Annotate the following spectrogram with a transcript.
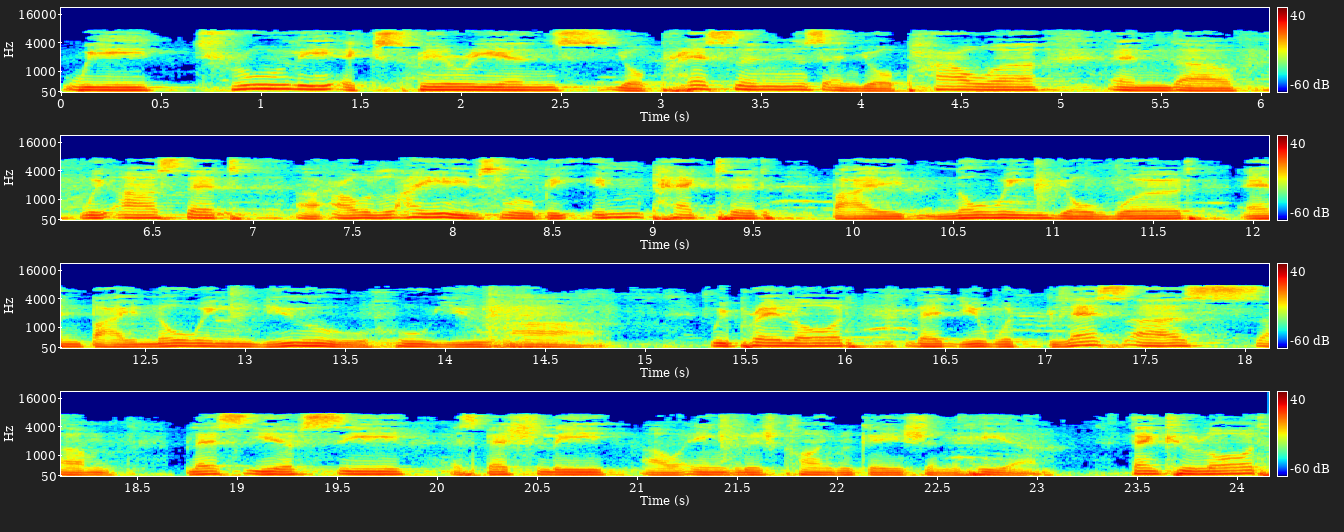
we truly experience your presence and your power. And uh, we ask that uh, our lives will be impacted by knowing your word and by knowing you, who you are. We pray, Lord, that you would bless us, um, bless EFC, especially our English congregation here. Thank you, Lord,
